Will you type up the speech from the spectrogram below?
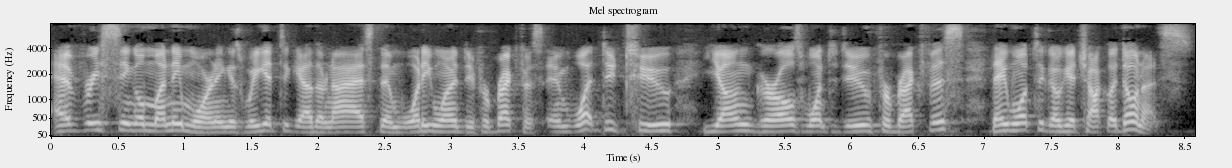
every single Monday morning is we get together and I ask them, what do you want to do for breakfast? And what do two young girls want to do for breakfast? They want to go get chocolate donuts.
